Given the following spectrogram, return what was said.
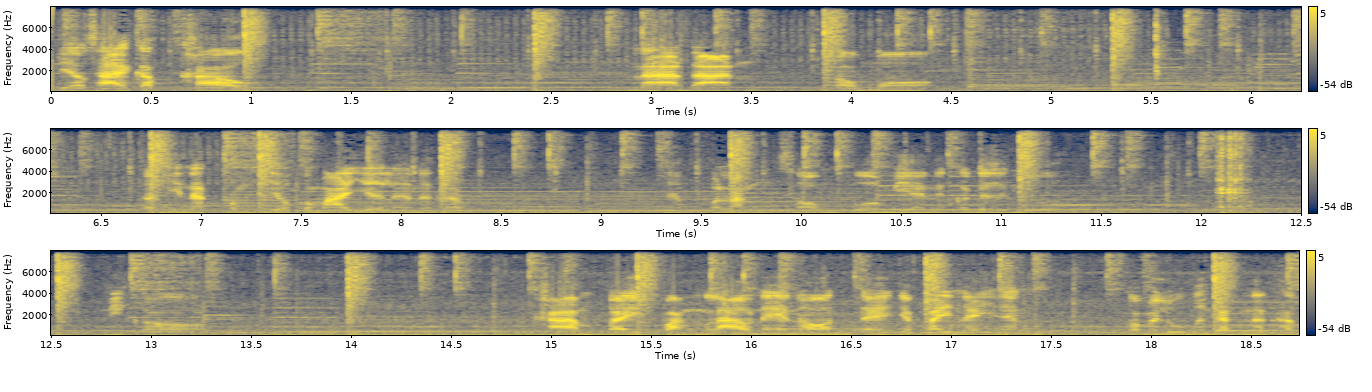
เลี้ยวซ้ายครับเข้า หน้าด่านตมตอนนี้นักท่องเที่ยวก็มาเยอะแล้วนะครับเนี่ยฝรั่งสองผัวเมียเนี่ยก็เดินอยู่ นี่ก็ ข้ามไปฝั่งลาวแน่นอน แต่จะไปไหนนั้นก็ไม่รู้เหมือนกันนะครับ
